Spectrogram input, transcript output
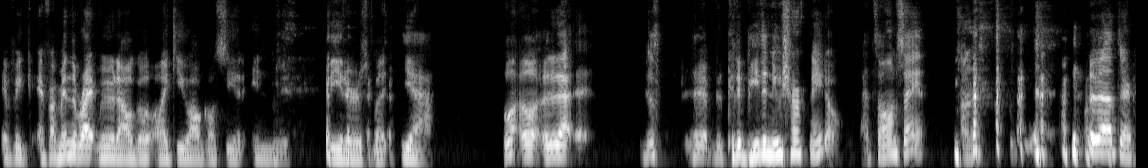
If it, if I'm in the right mood, I'll go like you. I'll go see it in the theaters. But yeah, Well, uh, that, just uh, could it be the new Sharknado? That's all I'm saying. Get it out there.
